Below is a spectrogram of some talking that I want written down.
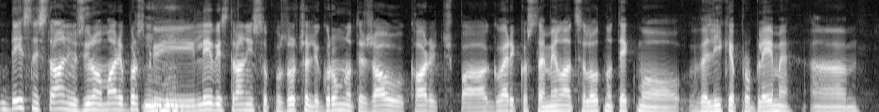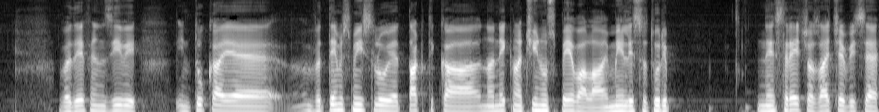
desni strani, oziroma na Mariborski uh mhm. -huh. levi strani, so povzročali ogromno težav, Karič in Gveriko sta imela celotno tekmo velike probleme um, v defenzivi. In tukaj je v tem smislu je taktika na nek način uspevala. Imeli so tudi nesrečo, zdaj če bi se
